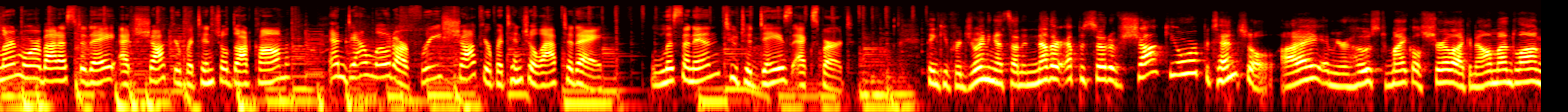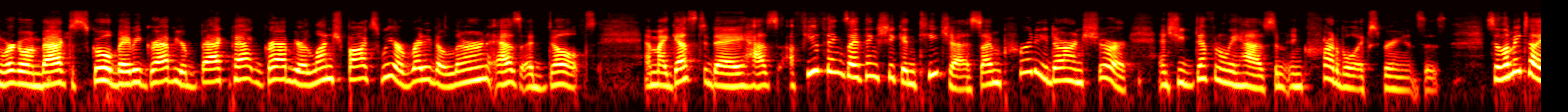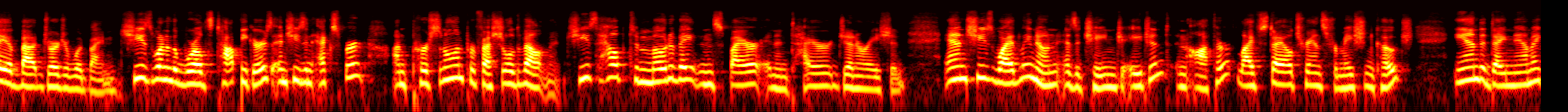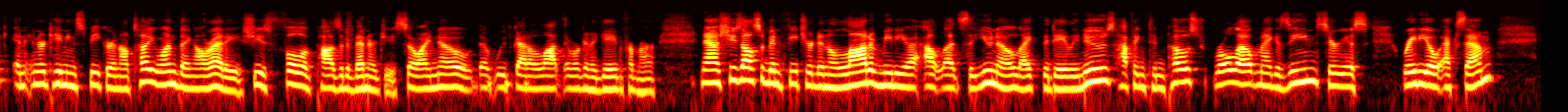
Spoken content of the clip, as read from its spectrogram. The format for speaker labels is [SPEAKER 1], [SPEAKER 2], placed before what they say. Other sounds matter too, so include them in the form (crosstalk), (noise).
[SPEAKER 1] Learn more about us today at shockyourpotential.com and download our free Shock Your Potential app today. Listen in to today's expert.
[SPEAKER 2] Thank you for joining us on another episode of Shock Your Potential. I am your host, Michael Sherlock, and all month long, we're going back to school, baby. Grab your backpack, grab your lunchbox. We are ready to learn as adults. And my guest today has a few things I think she can teach us. I'm pretty darn sure. And she definitely has some incredible experiences. So let me tell you about Georgia Woodbine. She's one of the world's top speakers, and she's an expert on personal and professional development. She's helped to motivate and inspire an entire generation. And she's widely known as a change agent, an author, lifestyle transformation coach, and a dynamic and entertaining speaker. And I'll tell you one thing already, she's full of positive energy. So I know that we've got a lot that we're going to gain from her. Now, she's also been featured in a lot of media outlets that you know, like the Daily News, Huffington Post, Rollout Magazine, Sirius Radio XM.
